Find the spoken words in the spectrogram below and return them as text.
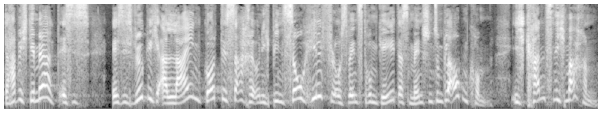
da habe ich gemerkt, es ist, es ist wirklich allein Gottes Sache und ich bin so hilflos, wenn es darum geht, dass Menschen zum Glauben kommen. Ich kann es nicht machen.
